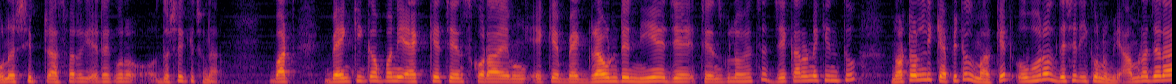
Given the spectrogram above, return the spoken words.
ওনারশিপ ট্রান্সফার এটা কোনো দোষের কিছু না। বাট ব্যাংকিং কোম্পানি এককে চেঞ্জ করা এবং একে ব্যাকগ্রাউন্ডে নিয়ে যে চেঞ্জগুলো হয়েছে, যে কারণে কিন্তু not only capital market overall দেশের ইকোনমি আমরা যারা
